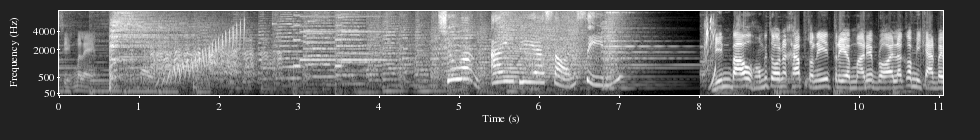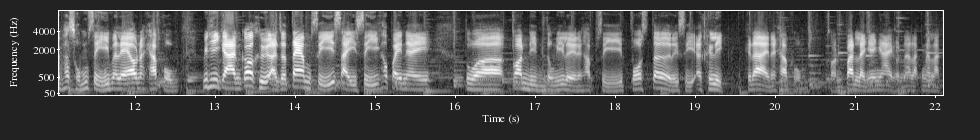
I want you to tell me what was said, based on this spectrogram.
เสียงแมลง ช่วงไอเดียสอนศิลป์ดินเบาของพี่โตนะครับตัวนี้เตรียมมาเรียบร้อยแล้วก็มีการไปผสมสีมาแล้วนะครับผมวิธีการก็คืออาจจะแต้มสีใส่สีเข้าไปในตัวก้อนดินตรงนี้เลยนะครับ สีโปสเตอร์ หรือสีอะคริลิกก็ได้นะครับผมสอนปั้นอะไรง่ายๆก่อนน่ารักน่ารัก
